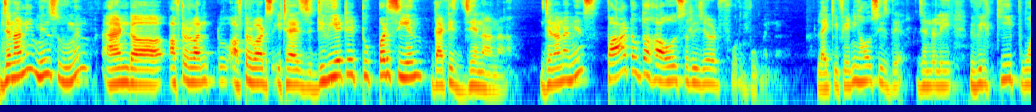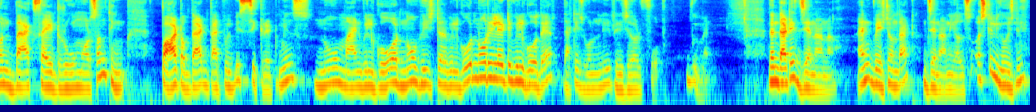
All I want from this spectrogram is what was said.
Janani means woman and uh, after one afterwards it has deviated to persian that is janana. Janana means part of the house reserved for women like if any house is there generally we will keep one backside room or something. Part of that that will be secret. Means no man will go or no visitor will go no relative will go there. That is only reserved for women. Then that is janana. And based on that janani also are still used in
